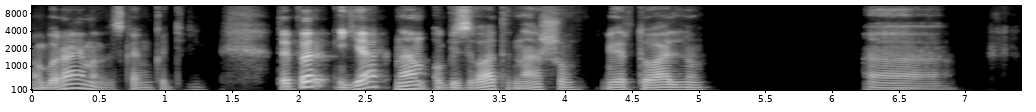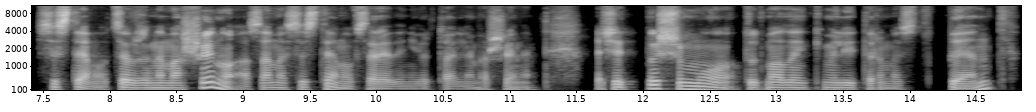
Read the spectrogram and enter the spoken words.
Обираємо, натискаємо Continue. Тепер як нам обізвати нашу віртуальну е, систему? Це вже не машину, а саме систему всередині віртуальної машини. Значить, пишемо тут маленькими літерами студент.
